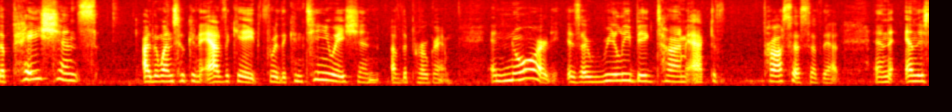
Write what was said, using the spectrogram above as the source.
The patients are the ones who can advocate for the continuation of the program. And NORD is a really big time active process of that. And, and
